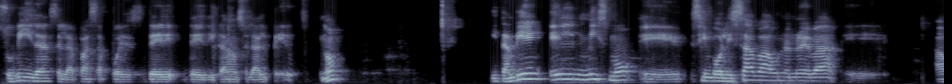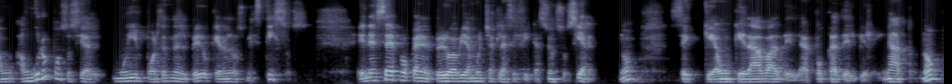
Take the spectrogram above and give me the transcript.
su vida se la pasa, pues, de, dedicándosela al Perú, ¿no? Y también él mismo eh, simbolizaba una nueva, eh, a, un, a un grupo social muy importante en el Perú, que eran los mestizos. En esa época en el Perú había mucha clasificación social, ¿no? Sé que aún quedaba de la época del virreinato, ¿no?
